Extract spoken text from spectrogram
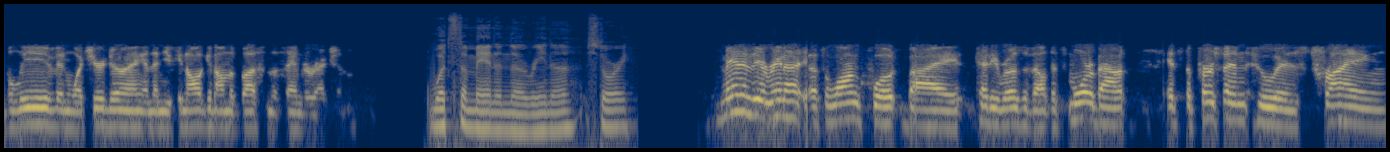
believe in what you're doing, and then you can all get on the bus in the same direction. What's the man in the arena story? Man in the arena, that's a long quote by Teddy Roosevelt. It's more about it's the person who is trying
